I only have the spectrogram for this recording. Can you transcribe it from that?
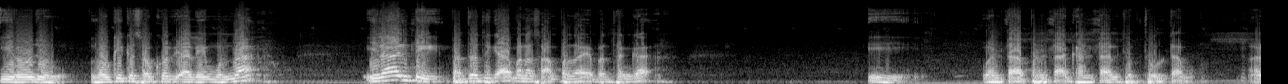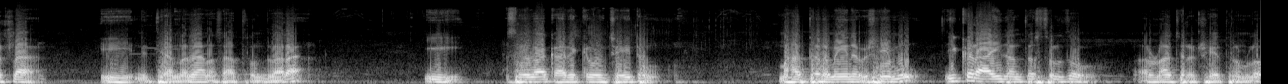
ఈరోజు లౌకిక సౌకర్యాలు ఏమున్నా ఇలాంటి పద్ధతిగా మన సాంప్రదాయబద్ధంగా ఈ వంట పంట గంట అని చెప్తూ ఉంటాము. అట్లా ఈ నిత్యాన్నదాన శాస్త్రం ద్వారా ఈ సేవా కార్యక్రమం చేయటం మహత్తరమైన విషయము. ఇక్కడ ఐదు అంతస్తులతో అరుణాచల క్షేత్రంలో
